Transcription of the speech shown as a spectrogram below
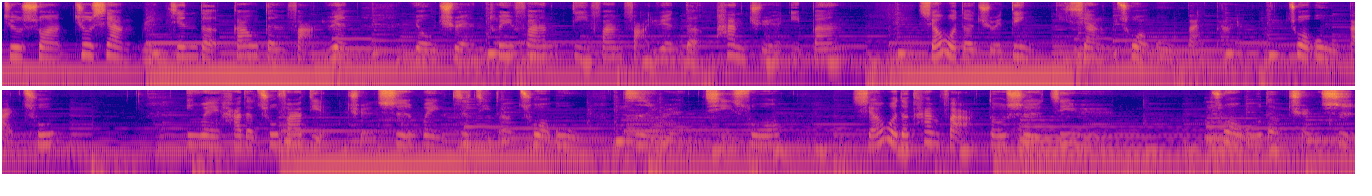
就算就像人间的高等法院有权推翻地方法院的判决一般，小我的决定一向错误百般，错误百出，因为他的出发点全是为自己的错误自圆其说。小我的看法都是基于错误的诠释，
